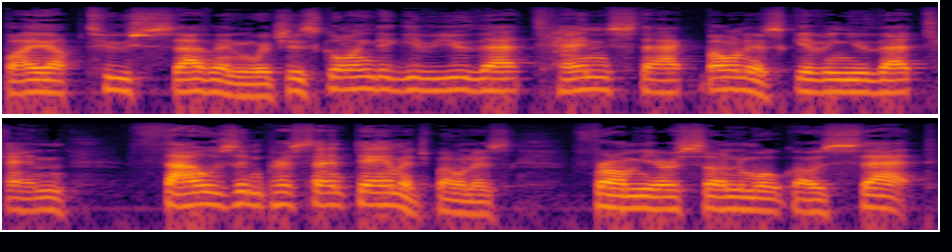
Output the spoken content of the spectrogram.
by up to 7, which is going to give you that 10 stack bonus, giving you that 10,000% damage bonus from your Sun Wukong set.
